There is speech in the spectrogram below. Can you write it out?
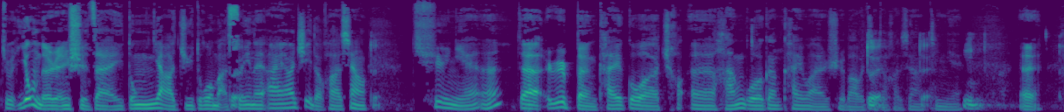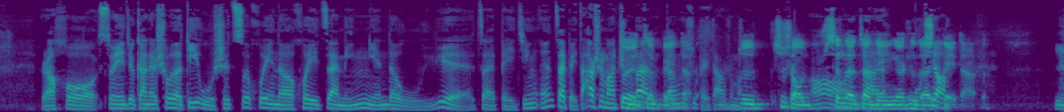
就用的人是在东亚居多嘛，所以呢，I R G 的话，像去年嗯，在日本开过，超呃，韩国刚开完是吧？我记得好像今年，嗯，呃，然后所以就刚才说的第五十次会呢，会在明年的五月在北京，嗯，在北大是吗？对，在北大是北大是吗？就至少现在暂定应该是在北大的。嗯，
